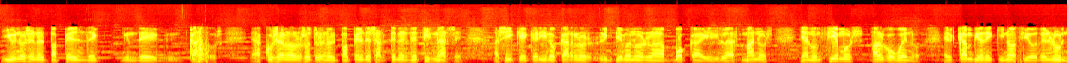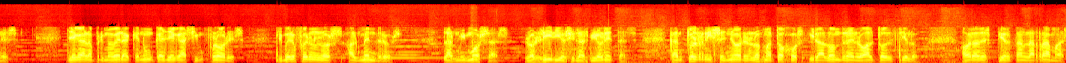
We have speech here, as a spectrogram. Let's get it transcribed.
y unos en el papel de de cazos, acusan a los otros en el papel de sartenes de tiznarse. Así que, querido Carlos, limpiémonos la boca y las manos y anunciemos algo bueno, el cambio de equinoccio del lunes. Llega la primavera que nunca llega sin flores. Primero fueron los almendros, las mimosas, los lirios y las violetas. Cantó el riseñor en los matojos y la alondra en lo alto del cielo. Ahora despiertan las ramas,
